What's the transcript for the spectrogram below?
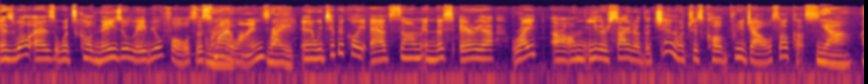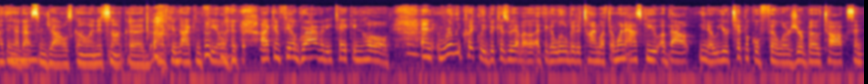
as well as what's called nasolabial folds, the smile lines. Right. And we typically add some in this area right uh, on either side of the chin, which is called prejowl sulcus. Yeah, I think mm -hmm. I got mm-hmm. some jowls going. It's not good. I can I can feel it. I can feel gravity taking hold. And really quickly, because we have a, I think a little bit of time left, I want to ask you about you know your typical fillers, your Botox, and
